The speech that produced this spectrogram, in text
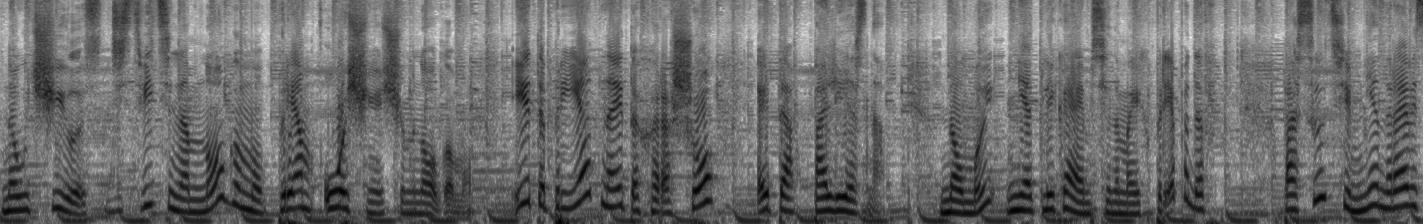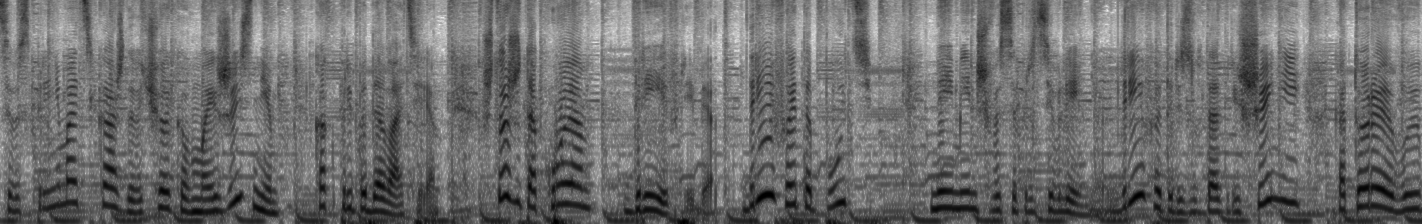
научилась. Действительно многому, прям очень-очень многому. И это приятно, это хорошо, это полезно. Но мы не отвлекаемся на моих преподов. По сути, мне нравится воспринимать каждого человека в моей жизни как преподавателя. Что же такое дрейф, ребят? Дрейф – это путь наименьшего сопротивления. Дрейф – это результат решений, которые вы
